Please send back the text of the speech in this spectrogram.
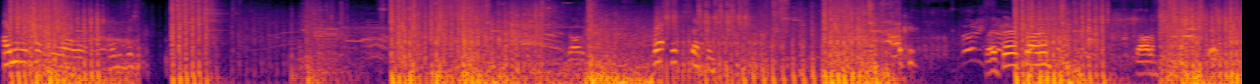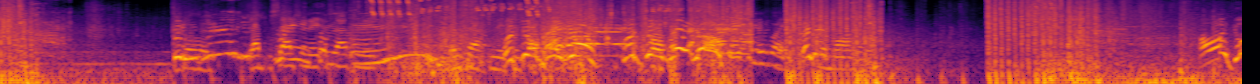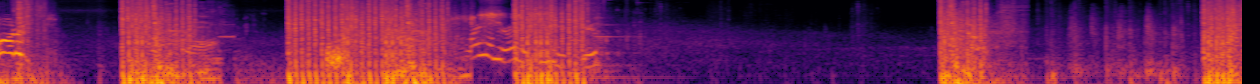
I'm gonna take the 100%. Got him. Six seconds. 30 Right there, seconds. Got him. Got him. Yep, assassinate, assassinate. Assassinate. Let's go, Pedro! Let's go, Pedro! It's like. Oh, I got him! on your other team, dude.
